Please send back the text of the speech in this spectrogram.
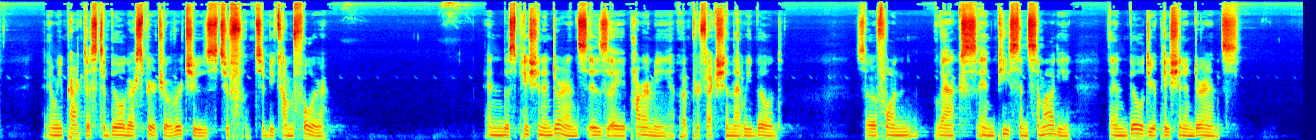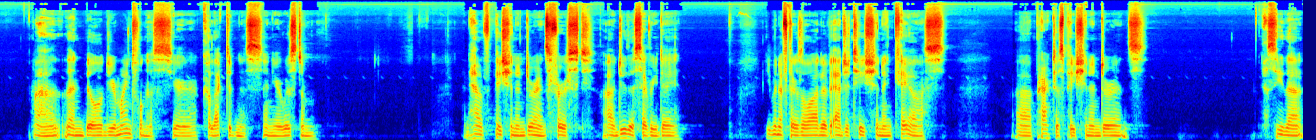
and we practice to build our spiritual virtues to, to become fuller. And this patient endurance is a parami, a perfection that we build. So if one lacks in peace and samadhi, then build your patient endurance. Uh, then build your mindfulness, your collectedness, and your wisdom and have patient endurance first. Uh, do this every day. Even if there's a lot of agitation and chaos, uh, practice patient endurance. See that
